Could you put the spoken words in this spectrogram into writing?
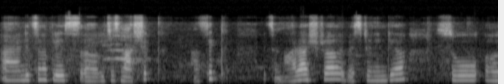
And it's in a place uh, which is Nashik, Nasik. It's in Maharashtra, Western India. So uh,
